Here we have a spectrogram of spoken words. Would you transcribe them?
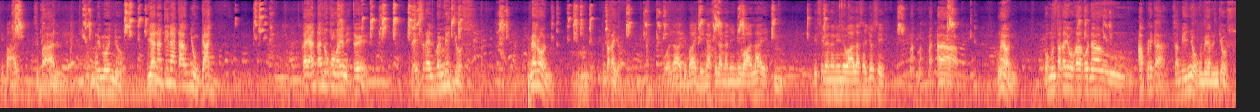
Si Baal. Si Baal. Yung demonyo. Yan ang tinatawag niyong God. Kaya ang tanong ko ngayon ito eh. Sa Israel ba may Diyos? Meron. Hmm, Punta kayo. Wala, di ba? Hindi nga sila naniniwala eh. Hmm. Hindi sila naniniwala sa Diyos eh. Ma- ma- ma- ah, ngayon, pumunta kayo kako ng Africa. Sabihin nyo kung meron Diyos.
